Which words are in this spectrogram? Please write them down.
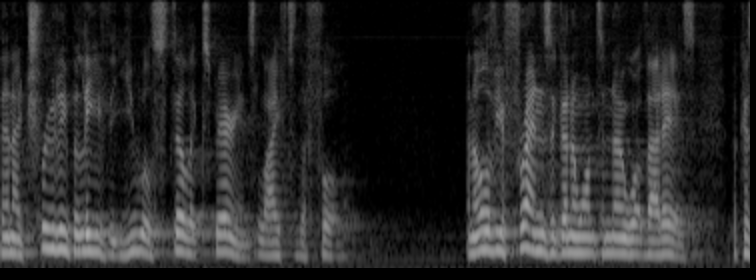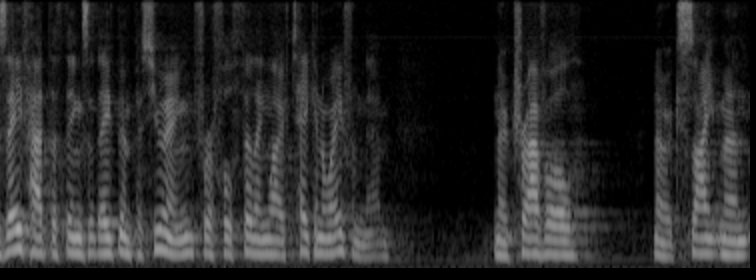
then I truly believe that you will still experience life to the full. And all of your friends are going to want to know what that is because they've had the things that they've been pursuing for a fulfilling life taken away from them no travel, no excitement,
